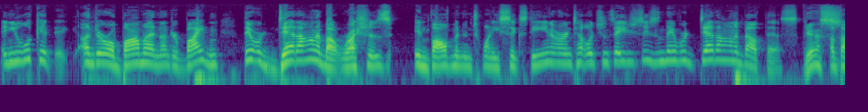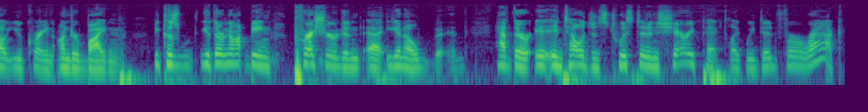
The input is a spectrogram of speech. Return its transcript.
And you look at under Obama and under Biden, they were dead on about Russia's involvement in 2016. Our intelligence agencies, and they were dead on about this. Yes. about Ukraine under Biden because they're not being pressured and uh, you know have their intelligence twisted and cherry picked like we did for Iraq.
